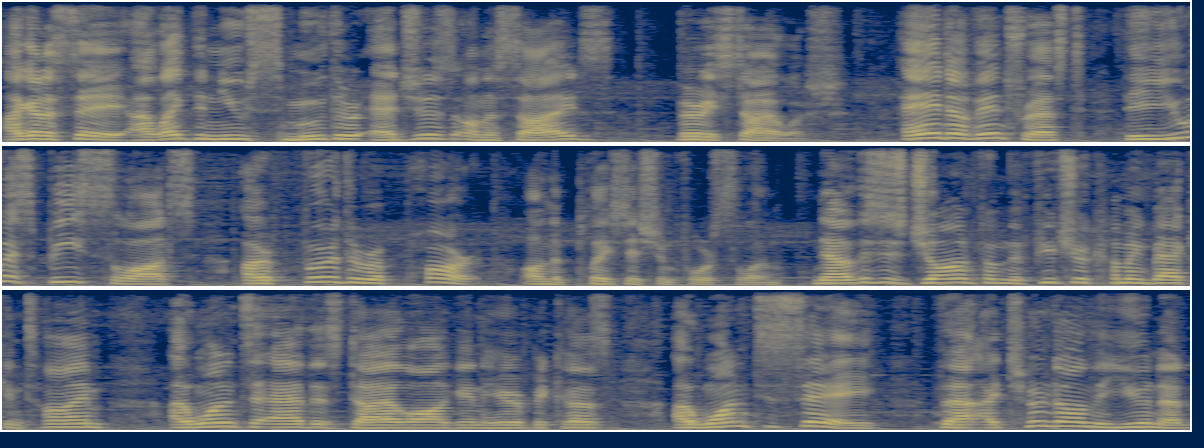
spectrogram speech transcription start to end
I gotta say, I like the new smoother edges on the sides. Very stylish. And of interest, the USB slots are further apart on the PlayStation 4 Slim. Now this is John from the future coming back in time. I wanted to add this dialogue in here because I wanted to say that I turned on the unit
